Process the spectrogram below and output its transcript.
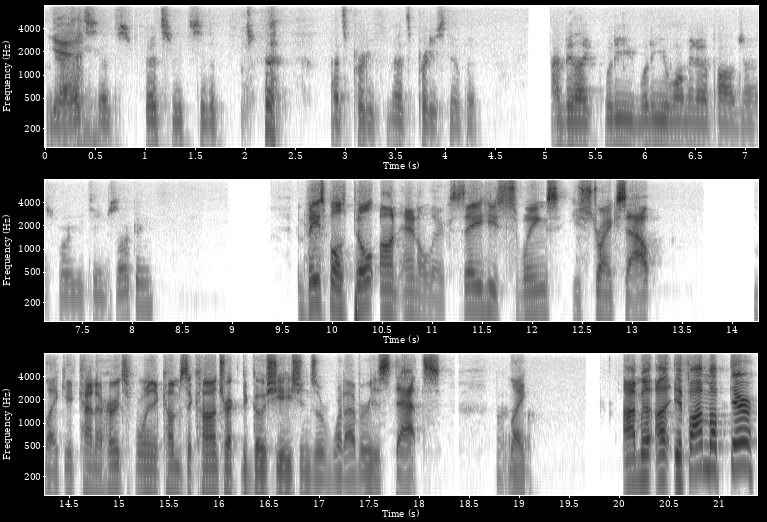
yeah, Yeah. that's that's that's it's the, that's pretty that's pretty stupid. I'd be like, what do you what do you want me to apologize for? Your team sucking? Baseball is built on analytics. Say he swings, he strikes out. Like it kind of hurts when it comes to contract negotiations or whatever his stats. Like I'm uh, if I'm up there,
